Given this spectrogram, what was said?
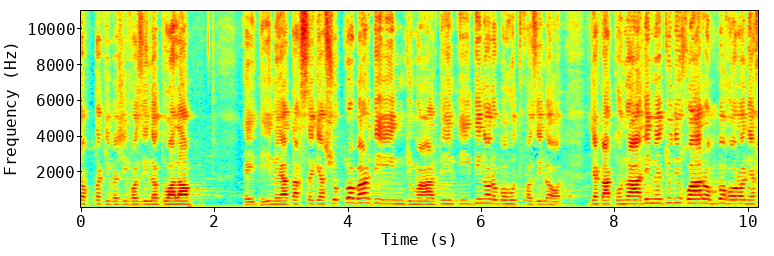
সপ্তাহ কি বেশি ফজিলত ওয়ালাম। এই দিন হইয়া থাকছে গিয়া শুক্রবার দিন জুমার দিন, এই দিনের বহুত ফজিলত। যেটা কোনো আলিমে যদি খোয়া আরম্ভ করেন এক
